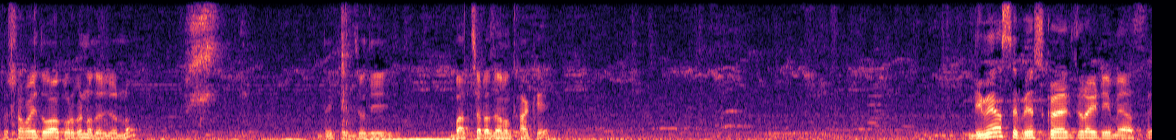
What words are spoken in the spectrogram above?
তো সবাই দোয়া করবেন ওদের জন্য। দেখি যদি বাচ্চাটা যেন থাকে। ডিমে আছে, বেশ কয়েক জোড়াই ডিমে আছে।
